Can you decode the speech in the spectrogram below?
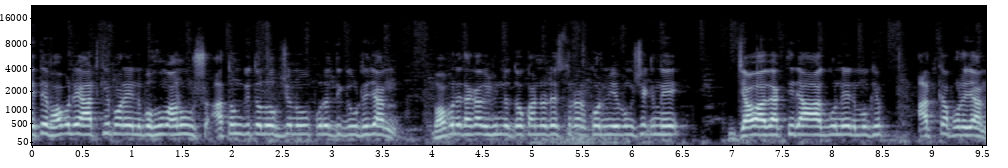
এতে ভবনে আটকে পড়েন বহু মানুষ। আতঙ্কিত লোকজন উপরের দিকে উঠে যান। ভবনে থাকা বিভিন্ন দোকান ও রেস্তোরাঁর কর্মী এবং সেখানে যাওয়া ব্যক্তিরা আগুনের মুখে আটকা পড়ে যান।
